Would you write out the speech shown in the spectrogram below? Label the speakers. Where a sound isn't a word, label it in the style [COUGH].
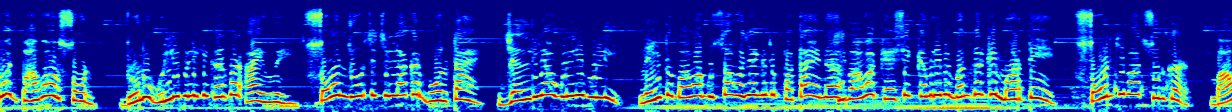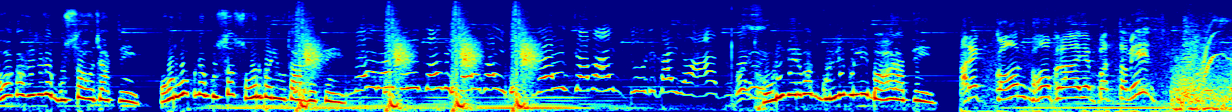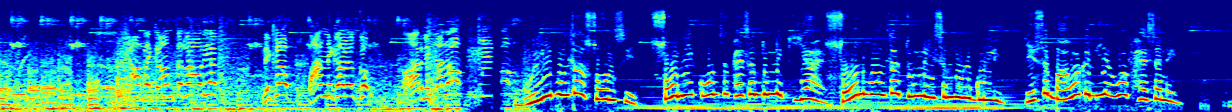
Speaker 1: आज बाबा और सोन, दोनों गुल्ली बुल्ली के घर पर आए हुए हैं। सोन ज़ोर से चिल्लाकर बोलता है, जल्दी आओ गुल्ली बुल्ली नहीं तो बाबा गुस्सा हो जाएँगे तो पता है ना कि बाबा कैसे कमरे में बंद करके मारते हैं। सोन की बात सुनकर बाबा काफ़ी ज़्यादा गुस्सा हो जाते हैं और वो अपना गुस्सा सोन पर ही उतार देते हैं।
Speaker 2: टूट
Speaker 1: थोड़ी देर बाद गुल्ली बुल्ली बाहर आते। हैं
Speaker 3: अरे कौन भौंक रहा है ये बदतमीज? यहाँ पे काम चल रहा है निकलो बाहर निकालो इसको बाहर निकालो।
Speaker 1: गुल्ली बोलता है सोन से। सोन ये कौन सा फ़ैशन तुमने किया है? सोन बोलता है तुम नहीं समझोगे गुल्ली। ये सब बाबा का दिया हुआ फ़ैशन है।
